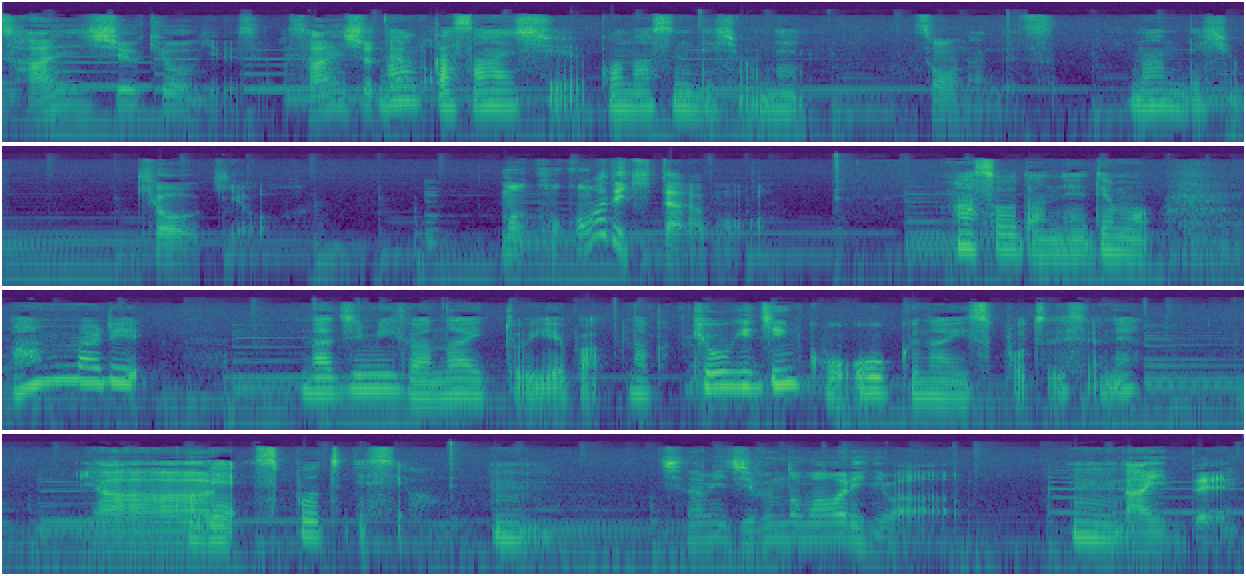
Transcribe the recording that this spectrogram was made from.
三種競技ですよ。三種なんか3種こなすんでしょうね。そうなんです。なんでしょう。競技を。もうここまで来たらもまあそうだね。でもう、あんまり馴染みがないといえばなんか競技人口多くないスポーツですよね。うん、いやー。これスポーツですよ。うん。ちなみに自分の周りにはうん。ないんで、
